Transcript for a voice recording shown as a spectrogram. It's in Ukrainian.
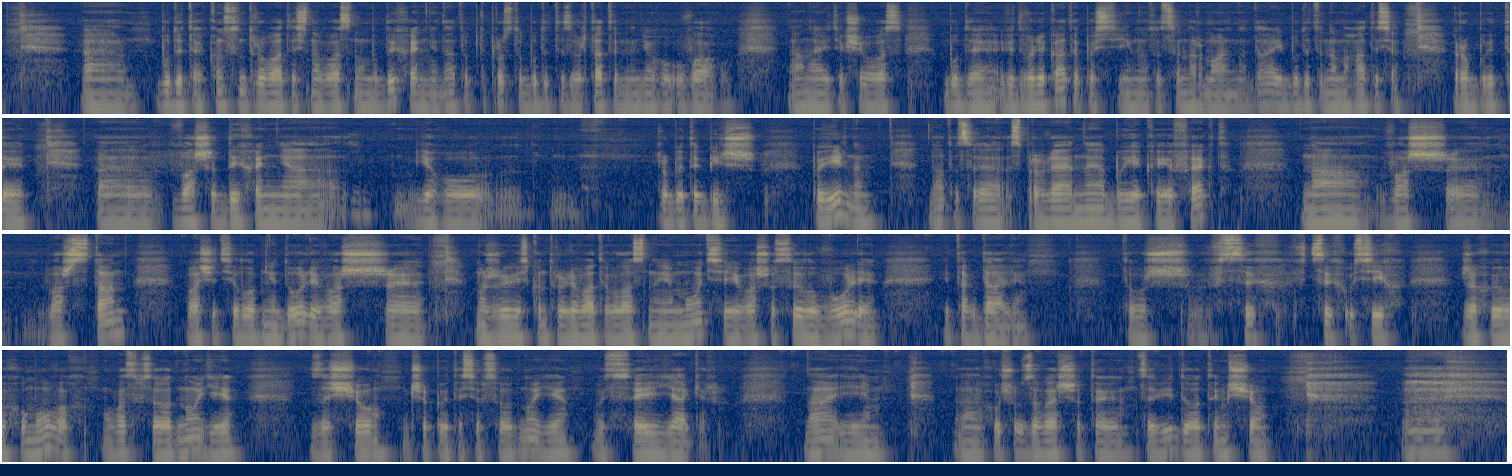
будете концентруватись на власному диханні, да, тобто просто будете звертати на нього увагу. Да, навіть якщо у вас буде відволікати постійно, то це нормально. Да, і будете намагатися робити е, ваше дихання, його робити більш повільним, да, то це справляє неабиякий ефект на ваш, е, ваш стан, ваші цілобні долі, вашу можливість контролювати власні емоції, вашу силу волі і так далі. Тож в цих, в цих усіх жахливих умовах у вас все одно є за що учепитися, все одно є ось цей якір. Да? І е, хочу завершити це відео тим, що е,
